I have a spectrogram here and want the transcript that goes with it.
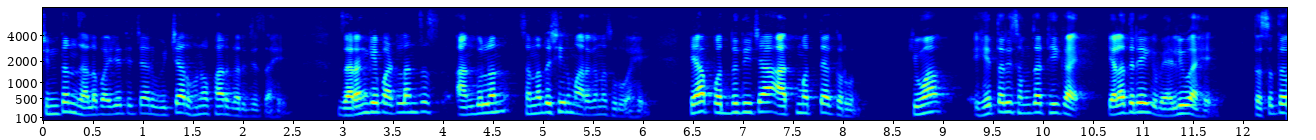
चिंतन झालं पाहिजे त्याच्यावर विचार होणं फार गरजेचं आहे. जरांगे पाटलांचं आंदोलन सनदशीर मार्गाने सुरू आहे. या पद्धतीच्या आत्महत्या करून किंवा हे तरी समजा ठीक आहे याला तरी एक व्हॅल्यू आहे. तसं तर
